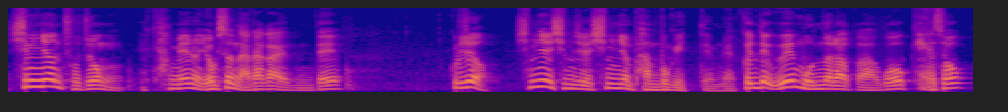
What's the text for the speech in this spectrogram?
10년 조정 하면은 여기서 날아가야 되는데 그렇죠? 10년, 10년, 10년 반복이기 때문에. 근데 왜 못 날아가고 계속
